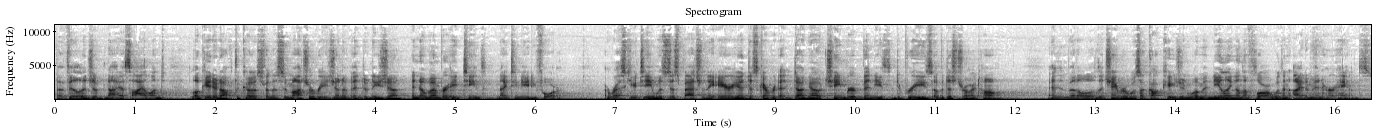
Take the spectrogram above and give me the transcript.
a village of Nias Island, located off the coast from the Sumatra region of Indonesia, in November 18, 1984. A rescue team was dispatched in the area discovered a dugout chamber beneath debris of a destroyed home. In the middle of the chamber was a Caucasian woman kneeling on the floor with an item in her hands.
